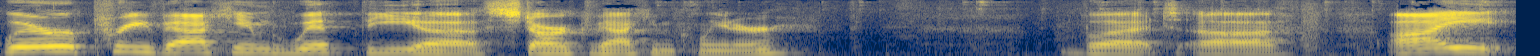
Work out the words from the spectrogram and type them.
we're pre-vacuumed with the uh, Shark vacuum cleaner, but uh, I,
